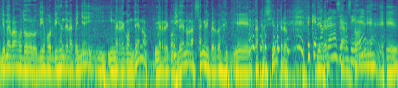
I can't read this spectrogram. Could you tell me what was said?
yo me bajo todos los días por Virgen de la Peña y, me recondeno, me recondeno la sangre, perdón esta expresión, pero es que no, ver así, ¿eh? cartones, eh,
